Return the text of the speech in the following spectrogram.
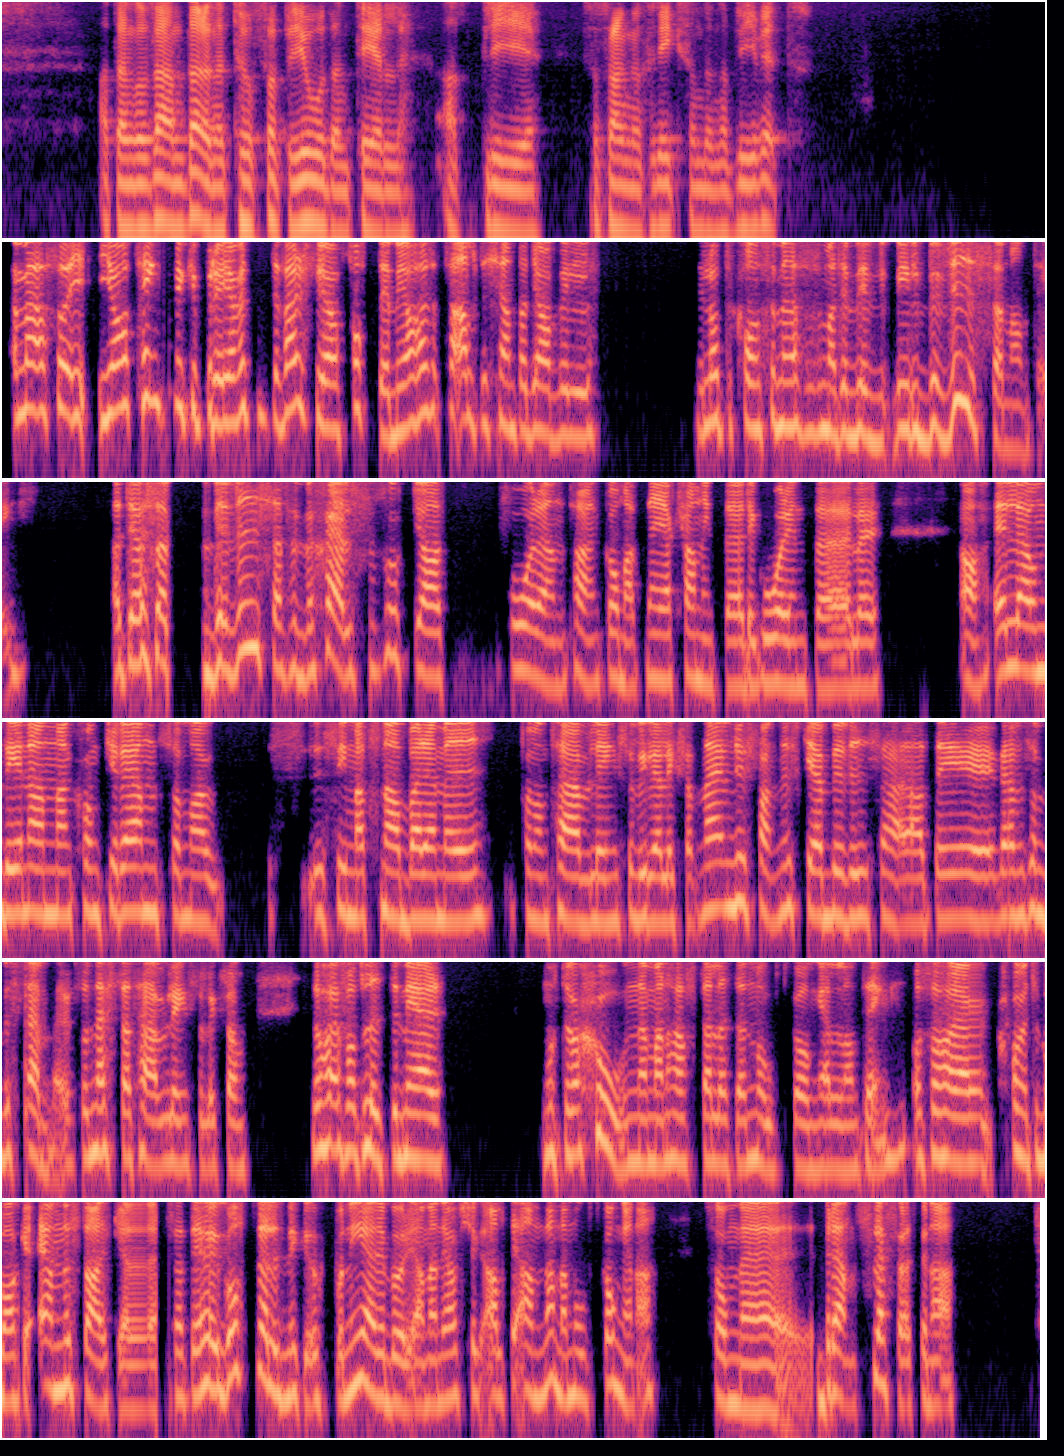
att ändå vända den här tuffa perioden till att bli så framgångsrik som den har blivit? Men alltså, jag har tänkt mycket på det. Jag vet inte varför jag har fått det, men jag har alltid känt att jag vill... Det låter konstigt, men nästan som att jag vill bevisa någonting. Att jag vill bevisa för mig själv så fort jag får en tanke om att nej, jag kan inte, det går inte. Eller, ja, eller om det är en annan konkurrent som har simmat snabbare än mig på någon tävling så vill jag liksom, nej nu, fan, nu ska jag bevisa här att det är vem som bestämmer. Så nästa tävling så liksom, då har jag fått lite mer motivation när man har haft en liten motgång eller någonting och så har jag kommit tillbaka ännu starkare. Så att det har ju gått väldigt mycket upp och ner i början men jag har försökt alltid använda motgångarna som eh, bränsle för att kunna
